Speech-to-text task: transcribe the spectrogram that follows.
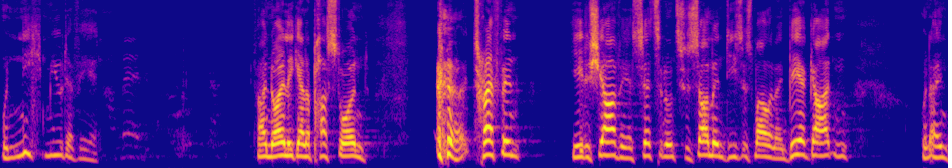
und nicht müde werden. Ich war neulich einer Pastoren treffen jedes Jahr. Wir setzen uns zusammen, dieses Mal in einem Biergarten. Und ein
